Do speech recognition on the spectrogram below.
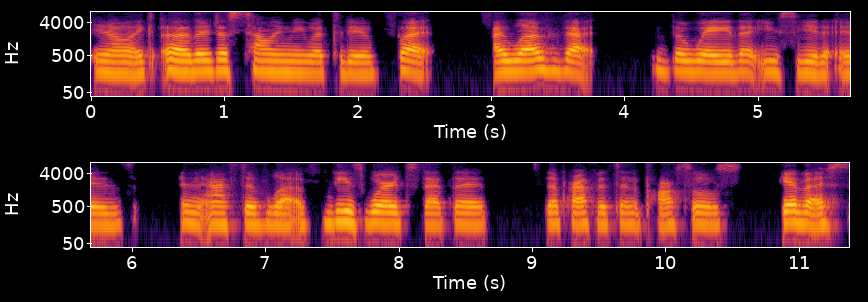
you know like uh, they're just telling me what to do but i love that the way that you see it is an act of love these words that the the prophets and apostles give us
